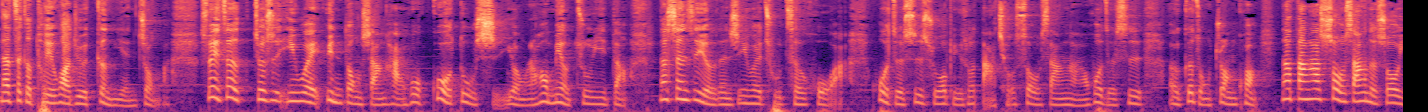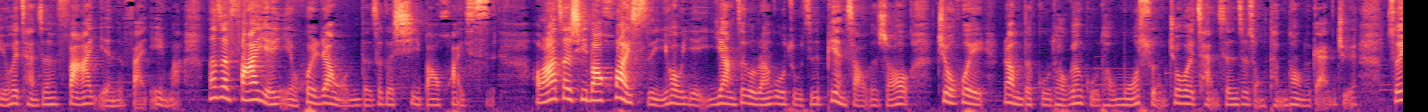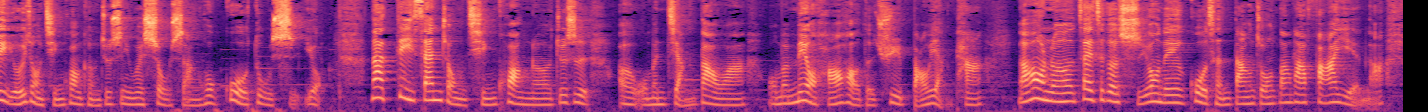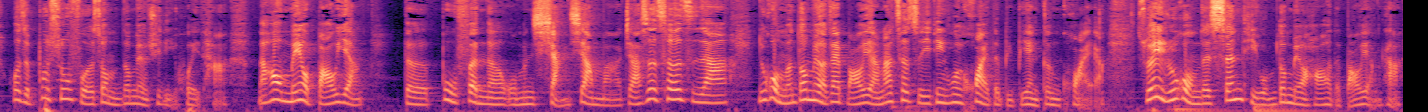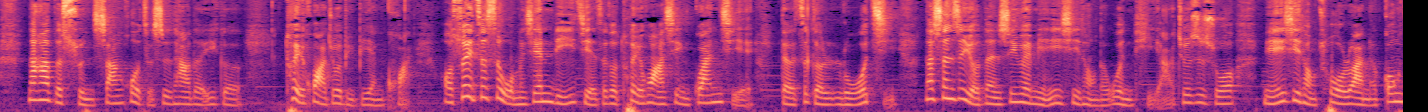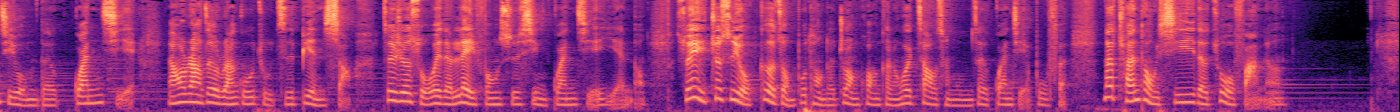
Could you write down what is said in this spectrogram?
那这个退化就会更严重嘛，所以这就是因为运动伤害或过度使用，然后没有注意到。那甚至有人是因为出车祸啊，或者是说，比如说打球受伤啊，或者是呃各种状况。那当他受伤的时候，也会产生发炎的反应嘛。那这发炎也会让我们的这个细胞坏死。好，那这细胞坏死以后也一样，这个软骨组织变少的时候，就会让我们的骨头跟骨头磨损，就会产生这种疼痛的感觉。所以有一种情况可能就是因为受伤或过度使用。那第三种情况呢，就是呃，我们讲到啊，我们没有好好的去保养它，然后呢，在这个使用的一个过程当中，当它发炎啊或者不舒服的时候，我们都没有去理会它，然后没有保养。的部分呢，我们想象嘛，假设车子啊，如果我们都没有在保养，那车子一定会坏的比别人更快啊。所以，如果我们的身体我们都没有好好的保养它，那它的损伤或者是它的一个退化就会比别人快哦，所以这是我们先理解这个退化性关节的这个逻辑。那甚至有的人是因为免疫系统的问题啊，就是说免疫系统错乱了，攻击我们的关节，然后让这个软骨组织变少，这就是所谓的类风湿性关节炎哦。所以就是有各种不同的状况，可能会造成我们这个关节部分。那传统西医的做法呢？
